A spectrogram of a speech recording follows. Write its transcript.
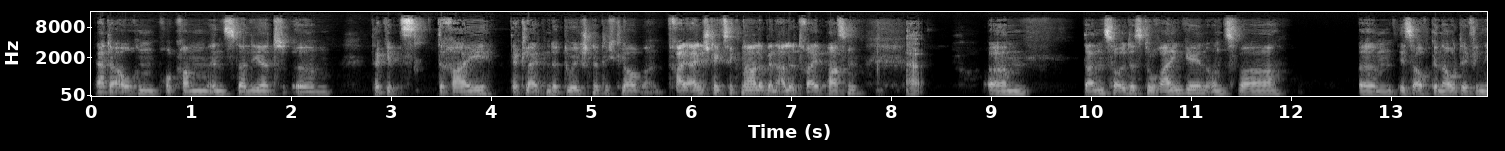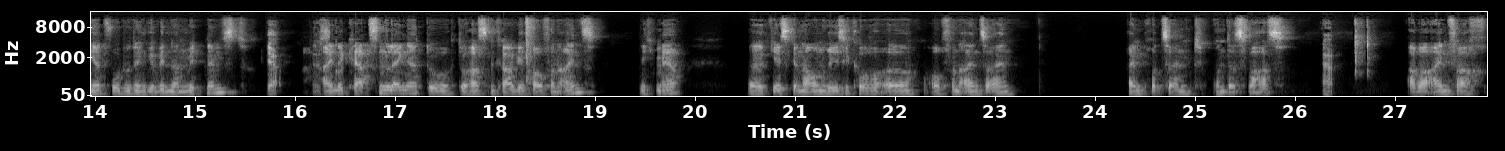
er hatte auch ein Programm installiert. Ähm, da gibt es drei der gleitende Durchschnitt, ich glaube, drei Einstiegssignale, wenn alle drei passen. Ja. Ähm, dann solltest du reingehen und zwar ähm, ist auch genau definiert, wo du den Gewinn dann mitnimmst. Ja. Eine gut. Kerzenlänge, du, du hast ein KGV von 1, nicht mehr. Äh, gehst genau ein Risiko äh, auch von 1 ein. 1% und das war's. Ja. Aber einfach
